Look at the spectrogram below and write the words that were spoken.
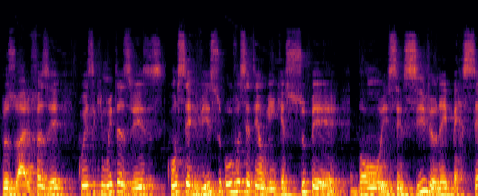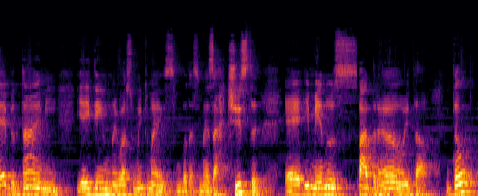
para o usuário fazer, coisa que muitas vezes com serviço ou você tem alguém que é super bom e sensível, né, e percebe o timing e aí tem um negócio muito mais, vamos botar assim, mais artista é, e menos padrão e tal. Então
